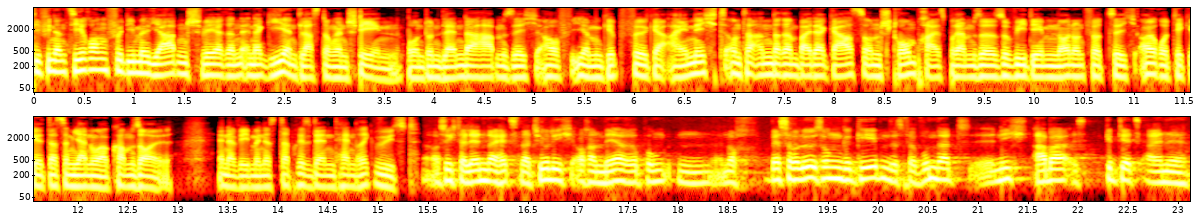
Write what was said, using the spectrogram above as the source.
Die Finanzierung für die milliardenschweren Energieentlastungen stehen. Bund und Länder haben sich auf ihrem Gipfel geeinigt, unter anderem bei der Gas- und Strompreisbremse sowie dem 49-Euro-Ticket, das im Januar kommen soll. NRW-Ministerpräsident Hendrik Wüst. Aus Sicht der Länder hätte es natürlich auch an mehreren Punkten noch bessere Lösungen gegeben. Das verwundert äh, nicht. Aber es gibt jetzt eine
